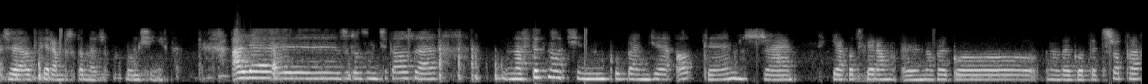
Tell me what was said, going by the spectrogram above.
że otwieram przykład bo mi się nie chce. Ale yy, zrozumcie to, że w następnym odcinku będzie o tym, że jak otwieram y, nowego, nowego pet shopa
